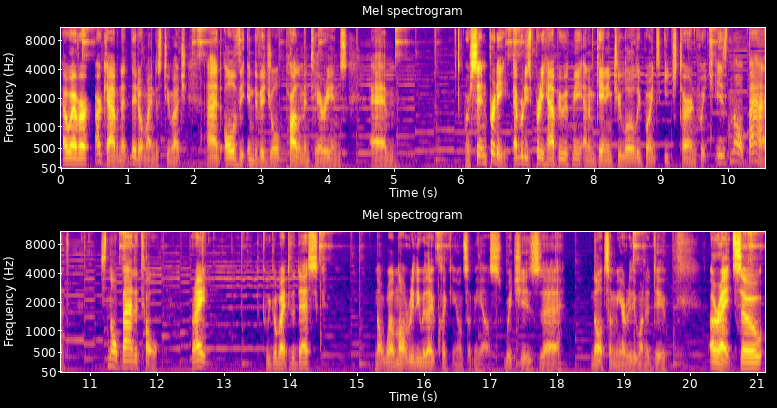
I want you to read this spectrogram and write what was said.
However, our cabinet, they don't mind us too much, and all of the individual parliamentarians um, are sitting pretty. Everybody's pretty happy with me, and I'm gaining two loyalty points each turn, which is not bad. It's not bad at all, right? Can we go back to the desk? Not well, not really without clicking on something else, which is uh, not something I really want to do. All right, so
